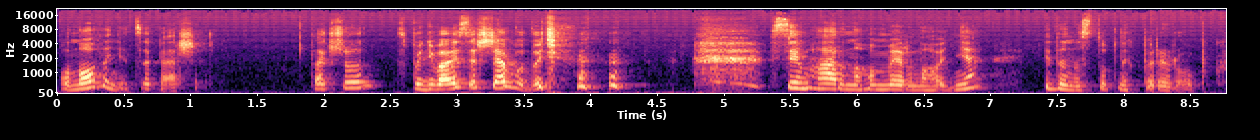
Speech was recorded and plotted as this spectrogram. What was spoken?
оновлення це перше. Так що, сподіваюся, ще будуть. Всім гарного, мирного дня і до наступних переробок.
